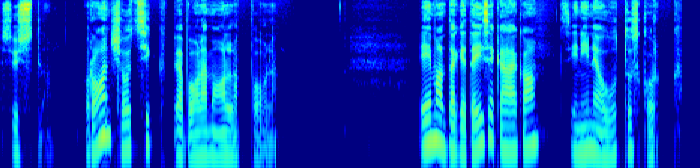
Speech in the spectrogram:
süstla. oranž otsik peab olema allapoole. eemaldage teise käega sinine ohutuskork.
